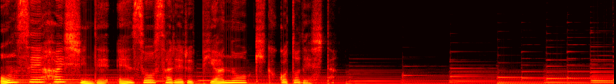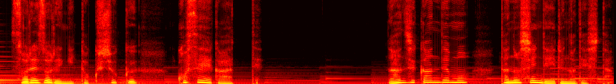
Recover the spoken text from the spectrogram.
音声配信で演奏されるピアノを聴くことでした。それぞれに特色個性があって何時間でも楽しんでいるのでした。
